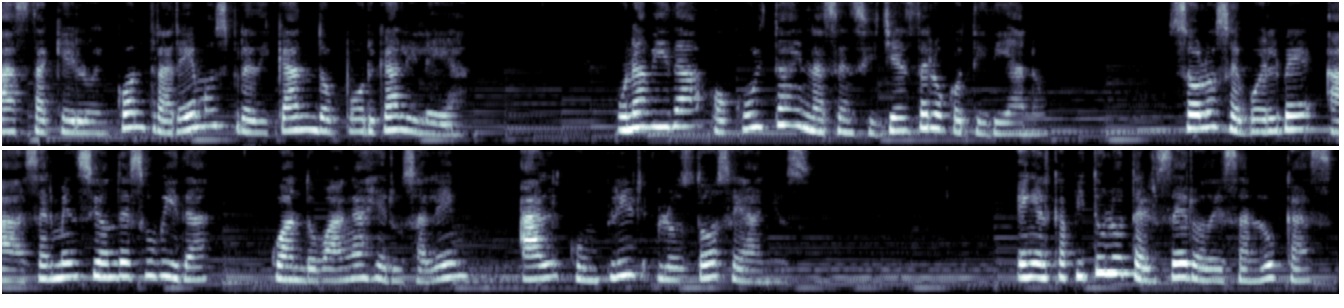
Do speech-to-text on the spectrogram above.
hasta que lo encontraremos predicando por Galilea. Una vida oculta en la sencillez de lo cotidiano. Solo se vuelve a hacer mención de su vida cuando van a Jerusalén al cumplir los doce años. En el capítulo tercero de San Lucas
